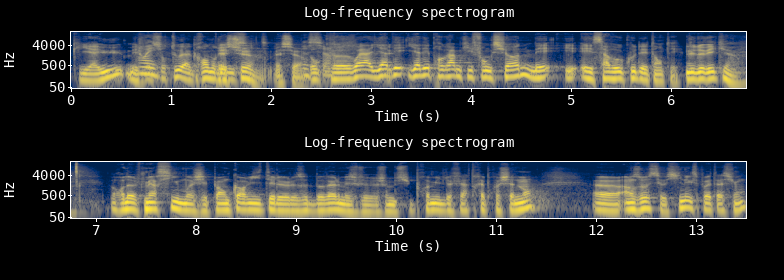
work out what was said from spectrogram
qu'il y a eu, mais je oui. vois surtout la grande bien réussite. Sûr, bien sûr. Donc euh, voilà, il y, a des, il y a des programmes qui fonctionnent, mais et, et ça vaut le coup d'être tenté. Ludovic Rodolphe, merci. Moi, j'ai pas encore visité le, le zoo de Beauval, mais je, je, me suis promis de le faire très prochainement. Euh, un zoo, c'est aussi une exploitation.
